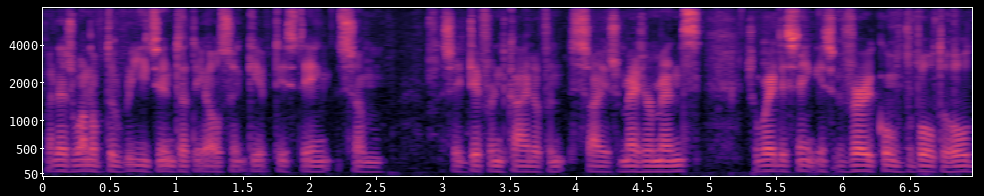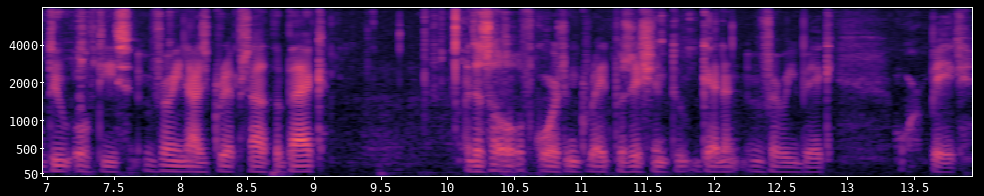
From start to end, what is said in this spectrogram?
But that's one of the reasons that they also give this thing some, say, different kind of size measurements. So where this thing is very comfortable to hold two of these very nice grips at the back. It is all, of course, in great position to get a very big, or big,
